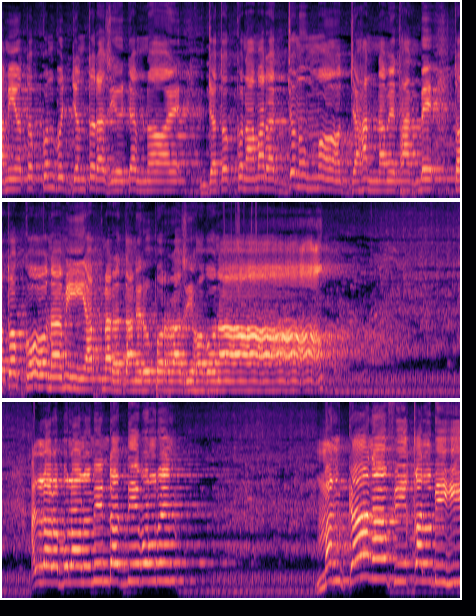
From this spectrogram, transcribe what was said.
আমি অতক্ষণ পর্যন্ত রাজি হইতাম নয়। যতক্ষণ আমার একজন উম্মত জাহান নামে থাকবে, ততক্ষণ আমি আপনার দানের উপর রাজি হব না। আল্লাহ রাব্বুল আলামিন ডাক দিয়ে বলবেন মান কানা ফি কলবিহি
